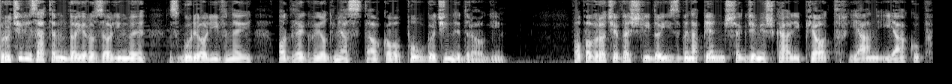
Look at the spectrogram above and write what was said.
Wrócili zatem do Jerozolimy z Góry Oliwnej, odległej od miasta około pół godziny drogi. Po powrocie weszli do izby na piętrze, gdzie mieszkali Piotr, Jan i Jakub,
